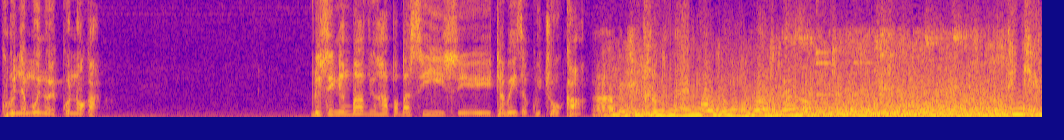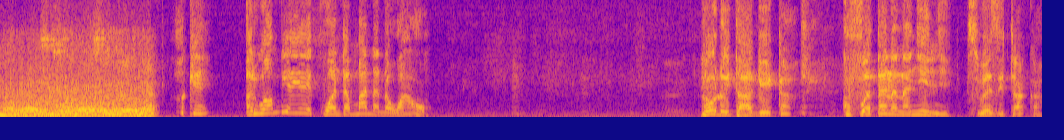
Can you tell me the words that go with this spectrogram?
Kurunya mwino ekonoga. Disini ambavyo hapa basi hii si itaweza kuchoka. Um, if you can remain mobile and above ground. Thank you. Okay. Aliwaambia yeye kuandamana na wao. Yodo itagika. Kufuatana na nyinyi siwezi taka.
